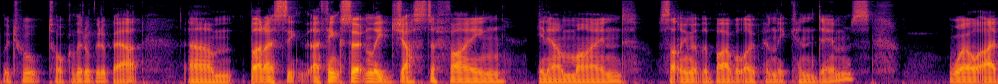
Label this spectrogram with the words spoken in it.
which we'll talk a little bit about. Um, but I think I think certainly justifying in our mind something that the Bible openly condemns. Well, I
